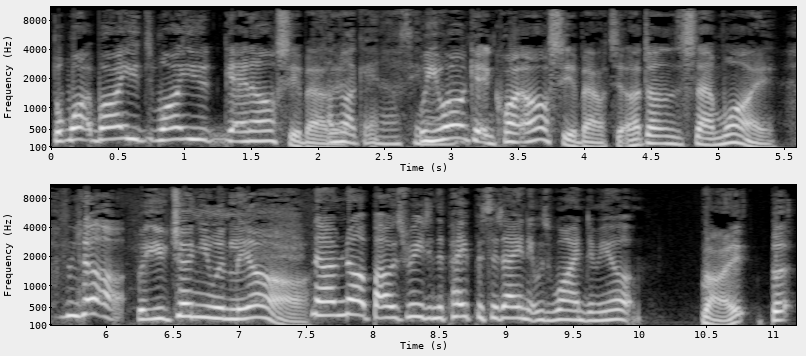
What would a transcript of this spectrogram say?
But why? Why are you? Why are you getting arsy about. I'm it? not getting arsy Well, you are getting quite arsy about it. I don't understand why. I'm not. But you genuinely are. No, I'm not. But I was reading the paper today and it was winding me up Right. But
